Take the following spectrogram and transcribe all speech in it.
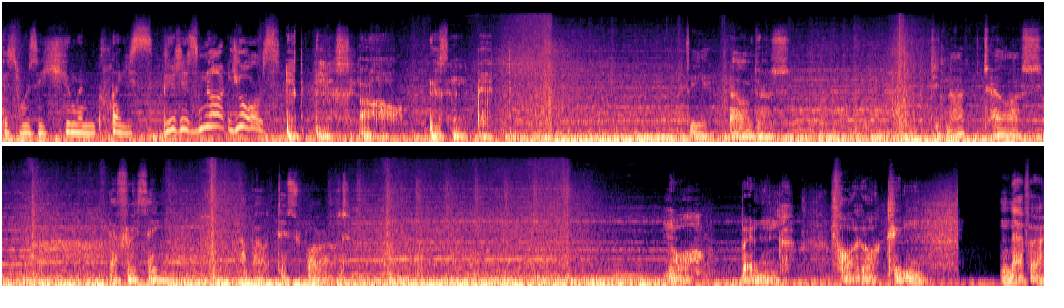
This was a human place. It is not yours! It is now, isn't it? The elders did not tell us everything about this world. Nor bend for your king. Never.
